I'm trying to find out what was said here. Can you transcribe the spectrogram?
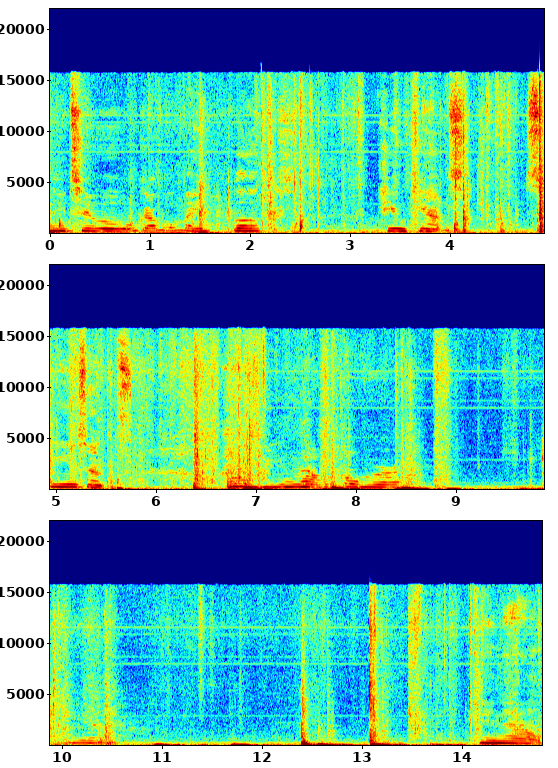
I need to uh, grab all my books. You can't see since I'm bringing them over here. Okay, now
